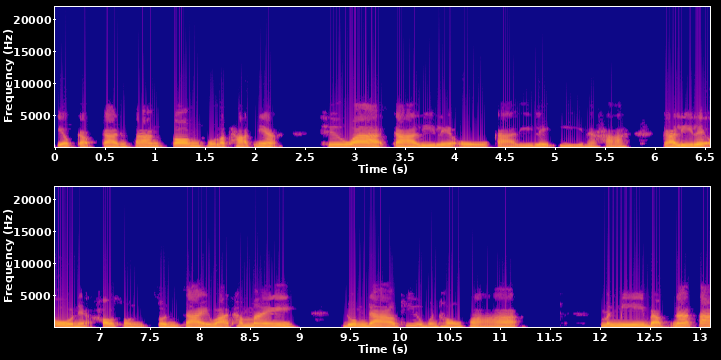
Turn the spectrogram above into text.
เกี่ยวกับการสร้างกล้องโทรทัศน์เนี่ย ชื่อว่ากาลิเลโอกาลิเลอีนะคะ กาลิเลโอเนี่ยเขาสนสนใจว่าทำไมดวงดาวที่อยู่บนท้องฟ้า มันมีแบบหน้าตา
